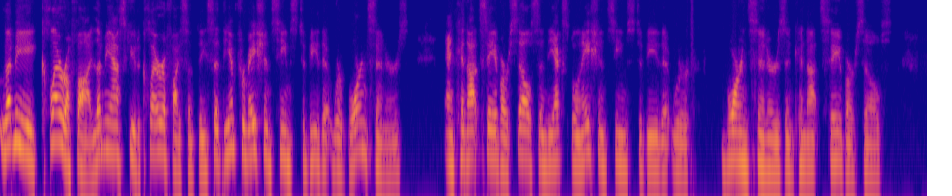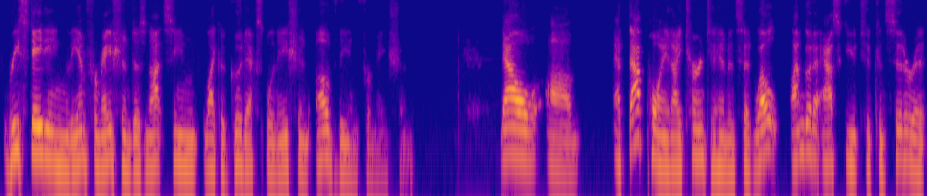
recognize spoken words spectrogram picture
let me clarify. Let me ask you to clarify something. He said the information seems to be that we're born sinners and cannot save ourselves, and the explanation seems to be that we're born sinners and cannot save ourselves. Restating the information does not seem like a good explanation of the information. Now, um, at that point, I turned to him and said, Well, I'm going to ask you to consider it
